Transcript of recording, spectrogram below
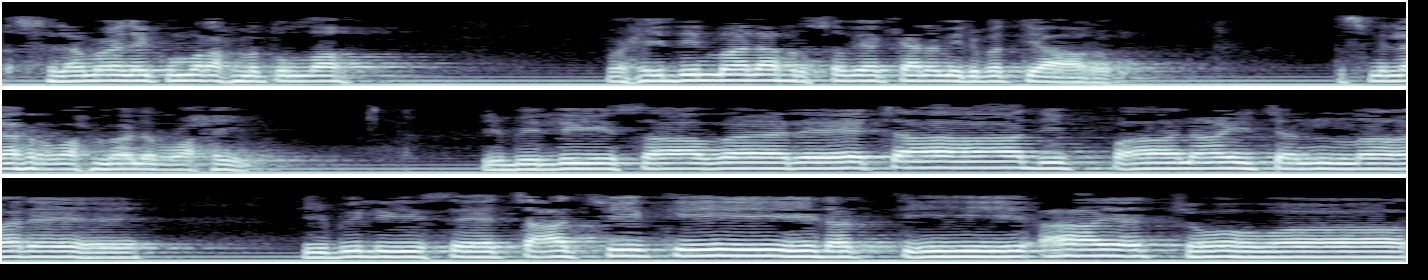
അസ്സാം വലൈക്കും വറഹമത്തുള്ള മൊഹീദ്ദീൻ മാല ഹൃസ്വവ്യാഖ്യാനം ഇരുപത്തിയാറ്. ബിസ്മില്ലാഹിർ റഹ്മാൻ റഹീം ഇബിലീസവരെ ചാദിപ്പാനായി ചെന്നാരെ. ഇബിലീസെ ചാച്ചി കീടത്തി അയച്ചോവാർ.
